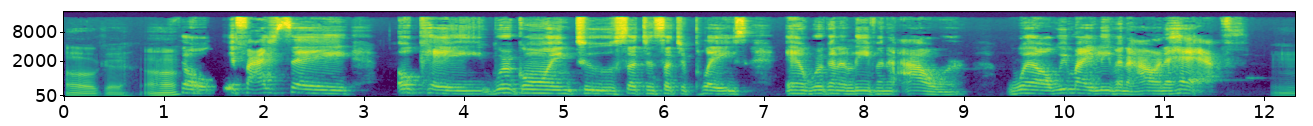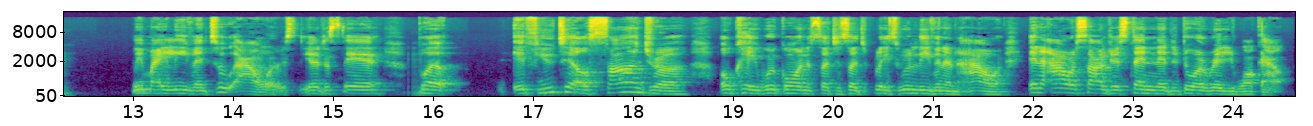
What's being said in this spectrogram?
Oh, okay. Uh huh. So if I say, okay, we're going to such and such a place and we're going to leave in an hour, well, we might leave in an hour and a half. Mm-hmm we might leave in two hours. You understand? Mm-hmm. But if you tell Sandra, okay, we're going to such and such a place, we're leaving in an hour. In an hour, Sandra is standing at the door ready to walk out.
